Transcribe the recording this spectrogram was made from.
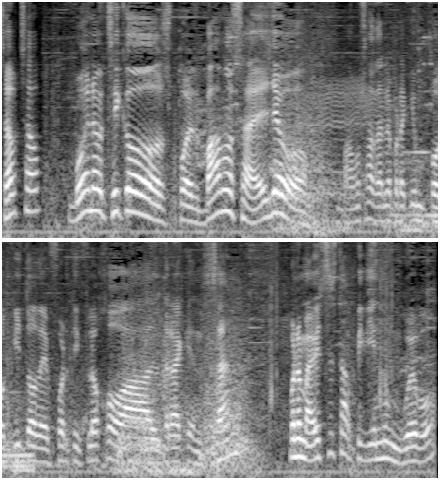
Chao, chao. Bueno, chicos, pues vamos a ello. Vamos a darle por aquí un poquito de fuerte y flojo al Draken Sun. Bueno, me habéis estado pidiendo un huevo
